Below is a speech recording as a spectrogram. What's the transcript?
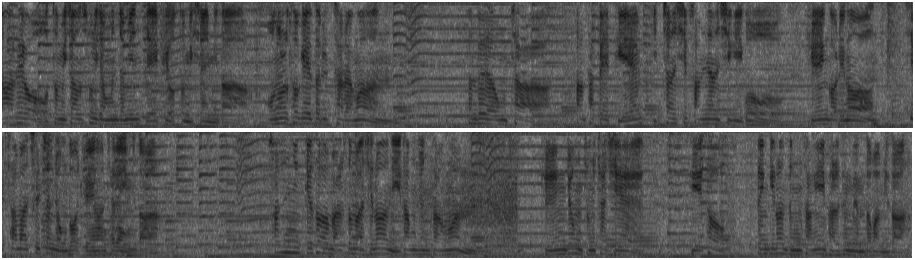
안녕하세요. 오토미션 수리 전문점인 JP 오토미션입니다. 오늘 소개해드릴 차량은 현대자동차 산타페 DM 2013년식이고 주행거리는 14만 7천 정도 주행한 차량입니다. 차주님께서 말씀하시는 이상 증상은 주행 중 정차 시에 뒤에서 땡기는 증상이 발생된다고 합니다.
